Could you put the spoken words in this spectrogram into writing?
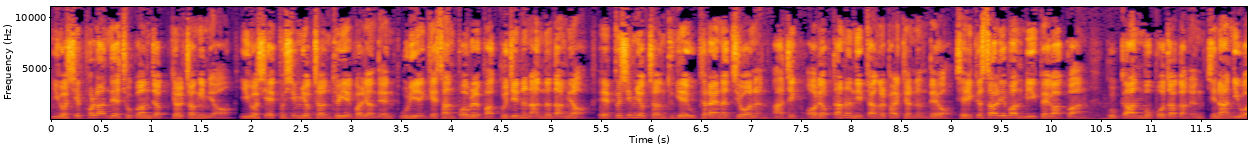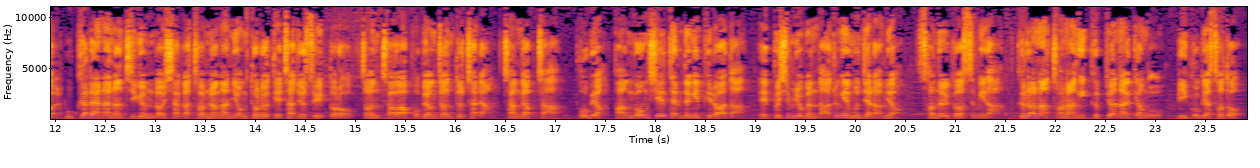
이것이 폴란드의 주권적 결정이며 이것이 F-16 전투기에 관련된 우리의 계산법을 바꾸지는 않는다며 F-16 전투기의 우크라이나 지원은 아직 어렵다는 입장을 밝혔는데요. 제이크 설리번 미 백악관 국가안보보좌관은 지난 2월 우크라이나는 지금 러시아가 점령한 영토를 되찾을 수 있도록 전차와 보병 전투 차량, 장갑차, 포병, 방공 시스템 등이 필요하다. F-16은 나중의 문제라며 선을 그었습니다. 그러나 전황이 급변할 경우 미국에서도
